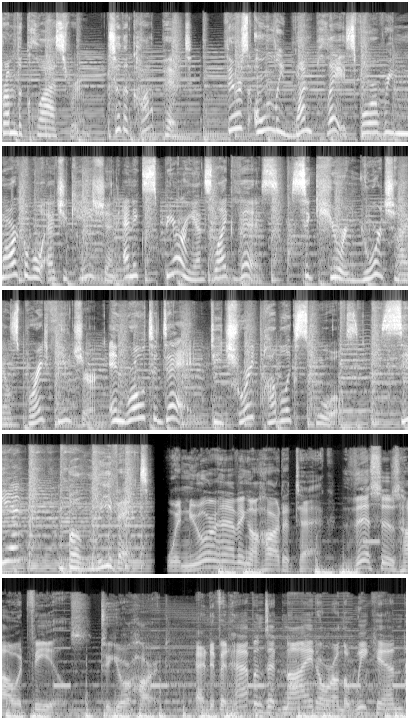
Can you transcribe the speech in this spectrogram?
From the classroom to the cockpit, there's only one place for a remarkable education and experience like this. Secure your child's bright future. Enroll today. Detroit Public Schools. See it, believe it. When you're having a heart attack, this is how it feels to your heart. And if it happens at night or on the weekend,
